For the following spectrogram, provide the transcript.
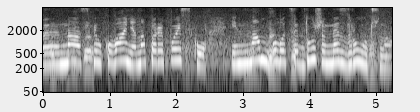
е, на спілкування, на переписку, і нам було це дуже незручно.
